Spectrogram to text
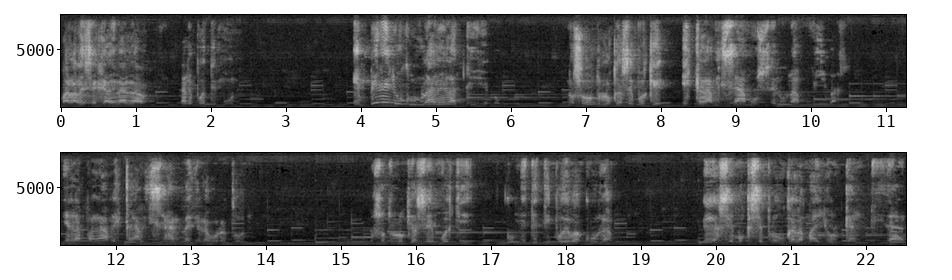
para desencadenar la, respuesta inmune. En vez de inocular el antígeno, nosotros lo que hacemos es que esclavizamos células vivas. Es la palabra esclavizarla en el laboratorio. Nosotros lo que hacemos es que con este tipo de vacuna eh, hacemos que se produzca la mayor cantidad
